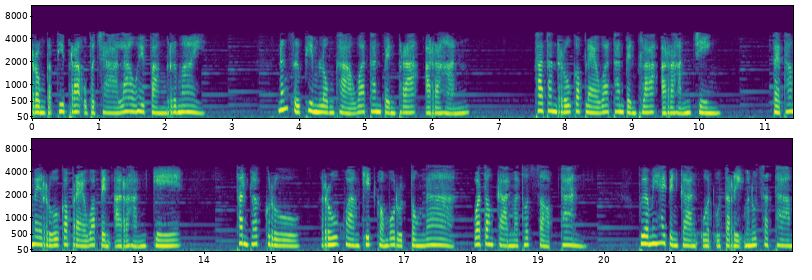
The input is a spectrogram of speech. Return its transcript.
ตรงกับที่พระอุปชาเล่าให้ฟังหรือไม่ หนังสือพิมพ์ลงข่าวว่าท่านเป็นพระอรหันต์ถ้าท่านรู้ก็แปลว่าท่านเป็นพระอรหันต์จริง แต่ถ้าไม่รู้ก็แปลว่าเป็นอรหันต์เก ท่านพระครูรู้ความคิดของบุรุษตรงหน้าว่าต้องการมาทดสอบท่าน เพื่อไม่ให้เป็นการอวดอุตริมนุษยธรรม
